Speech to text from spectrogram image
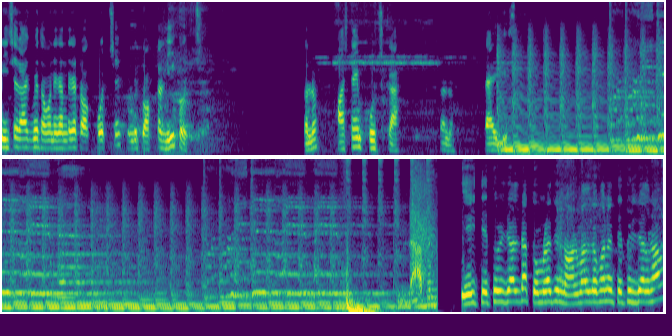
নিচে রাখবে, তখন এখান থেকে টক করছে কিন্তু টকটা লিক হচ্ছে। চলো ফার্স্ট টাইম ফুচকা। চলো ট্রাই দিস এই তেঁতুল জলটা তোমরা যে নর্মাল দোকানে তেঁতুল জল খাও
